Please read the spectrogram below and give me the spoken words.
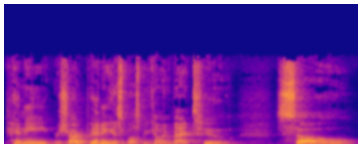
Penny Rashaad Penny is supposed to be coming back too. So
